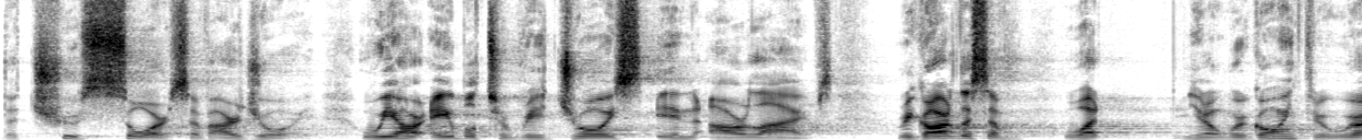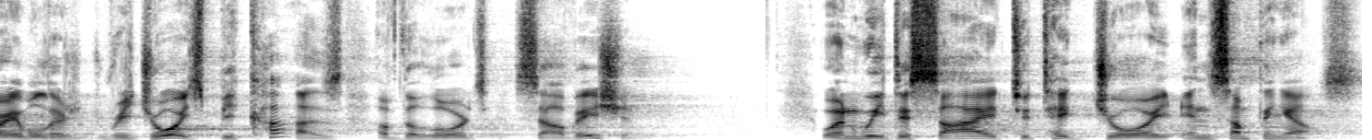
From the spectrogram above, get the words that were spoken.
the true source of our joy. We are able to rejoice in our lives, regardless of what you know, we're going through. We're able to rejoice because of the Lord's salvation. When we decide to take joy in something else,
